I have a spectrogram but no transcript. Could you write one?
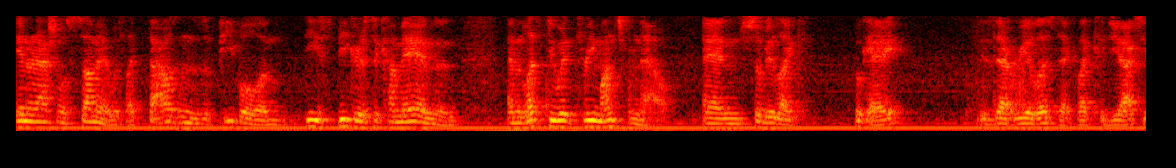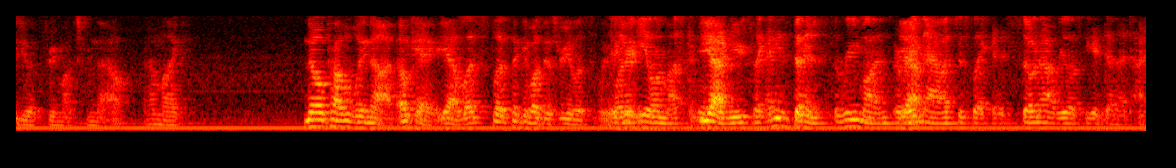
international summit with like thousands of people and these speakers to come in and and let's do it three months from now. And she'll be like, okay, is that realistic? Like, could you actually do it three months from now? And I'm like, no, probably not. Okay, yeah, let's let's think about this realistically. There's What your if- Elon Musk. Yeah. And you're just like, I need this done in three months, or Yeah. right now. It's just like, and it's so not realistic to get done that time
